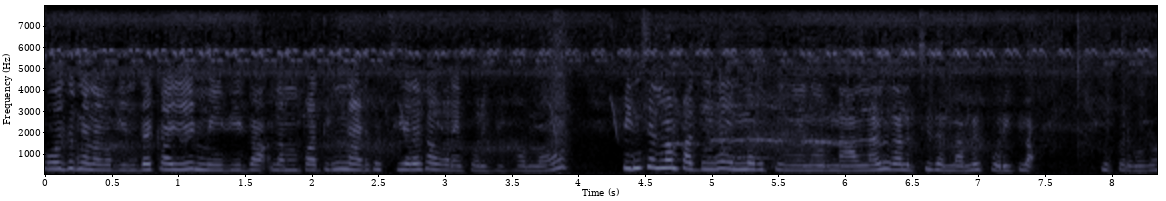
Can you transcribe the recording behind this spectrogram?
போதுங்க நமக்கு இந்த காயே மீதி தான் நம்ம பார்த்தீங்கன்னா அடுத்து சீரக வரை பொறுக்கி போடணும் பிஞ்செல்லாம் பார்த்தீங்கன்னா இன்னும் இருக்குங்க இன்னும் ஒரு நாலு நாள் கழிச்சு இது எல்லாமே பொரிக்கலாம் இப்போ இருங்க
